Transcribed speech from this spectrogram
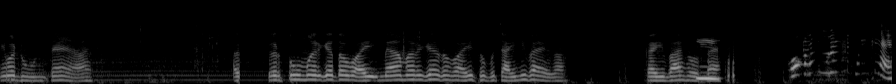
ये वो ढूंढते हैं यार। अगर तू मर गया तो भाई मैं मर गया तो भाई तो बचा ही नहीं पाएगा। कई बार होता है। वो वाला टैंक है।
